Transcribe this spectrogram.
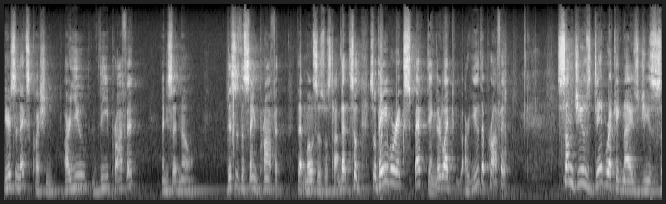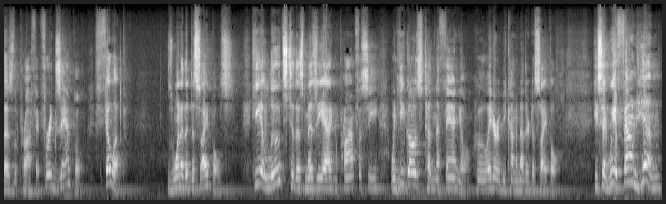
Here's the next question Are you the prophet? And he said, No. This is the same prophet that Moses was taught. That, so, so they were expecting. They're like, Are you the prophet? Some Jews did recognize Jesus as the prophet. For example, Philip was one of the disciples. He alludes to this messianic prophecy when he goes to Nathanael, who later would become another disciple. He said, We have found him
